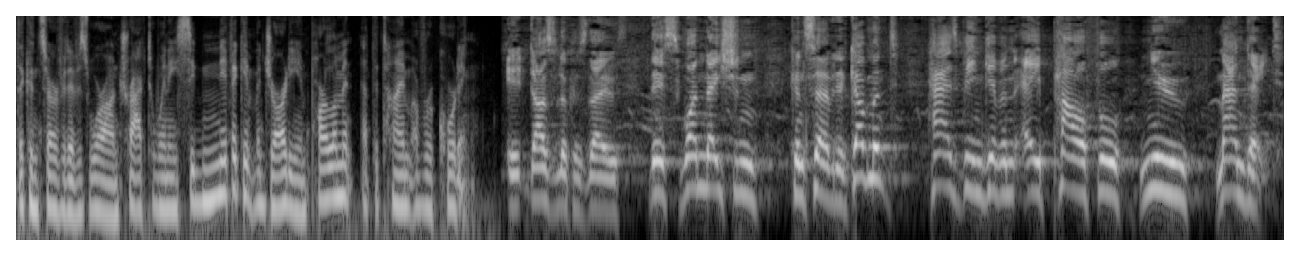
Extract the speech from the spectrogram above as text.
The Conservatives were on track to win a significant majority in Parliament at the time of recording. It does look as though this one nation Conservative government has been given a powerful new mandate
